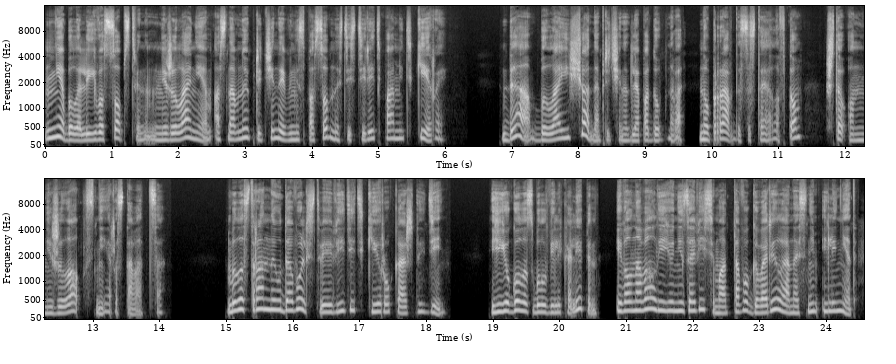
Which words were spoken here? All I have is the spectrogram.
не было ли его собственным нежеланием основной причиной в неспособности стереть память Киры. Да, была еще одна причина для подобного, но правда состояла в том, что он не желал с ней расставаться. Было странное удовольствие видеть Киру каждый день. Ее голос был великолепен и волновал ее независимо от того, говорила она с ним или нет —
